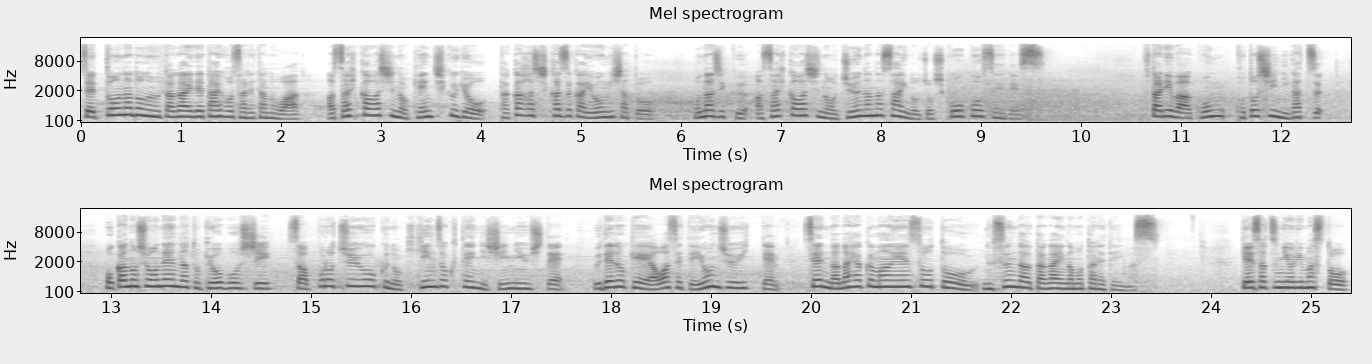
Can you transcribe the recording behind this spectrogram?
窃盗などの疑いで逮捕されたのは旭川市の建築業高橋和香容疑者と同じく旭川市の17歳の女子高校生です。2人は今今年2月他の少年らと共謀し札幌中央区の貴金属店に侵入して腕時計合わせて41点1700万円相当を盗んだ疑いが持たれています。警察によりますと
